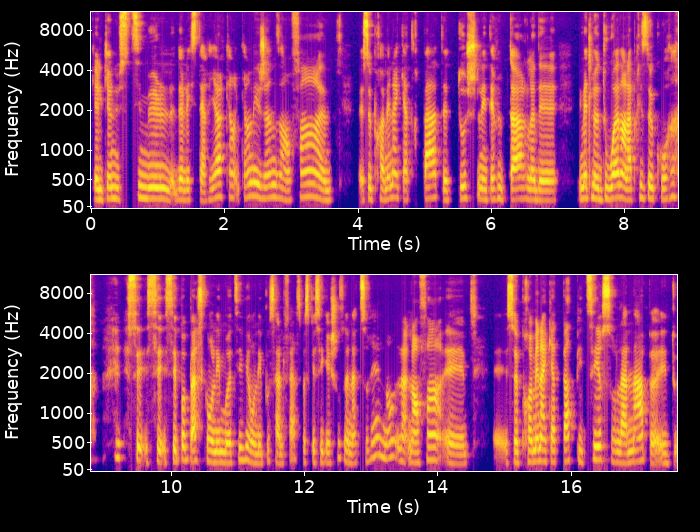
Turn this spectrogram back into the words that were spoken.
quelqu'un nous stimule de l'extérieur. Quand, quand, les jeunes enfants euh, se promènent à quatre pattes, touchent l'interrupteur, là, de, ils mettent le doigt dans la prise de courant, c'est, c'est, pas parce qu'on les motive et on les pousse à le faire, c'est parce que c'est quelque chose de naturel, non? L'enfant euh, euh, se promène à quatre pattes puis tire sur la nappe et tout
